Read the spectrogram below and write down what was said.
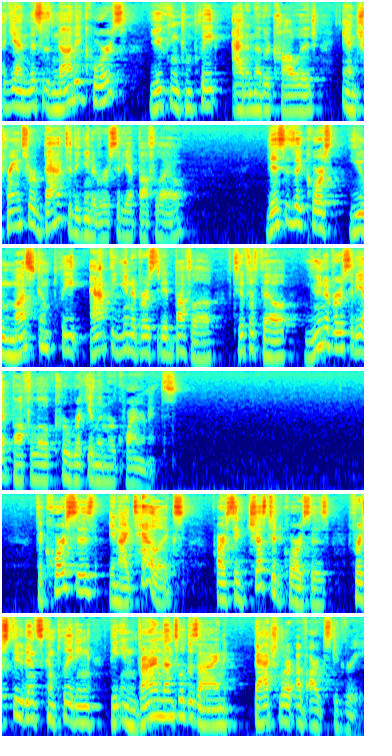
Again, this is not a course you can complete at another college and transfer back to the University at Buffalo. This is a course you must complete at the University at Buffalo to fulfill University at Buffalo curriculum requirements. The courses in italics are suggested courses for students completing the Environmental Design Bachelor of Arts degree.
